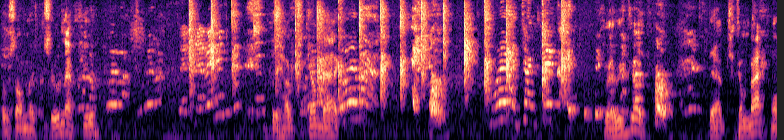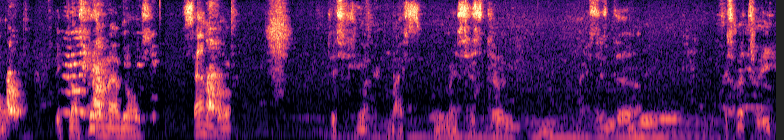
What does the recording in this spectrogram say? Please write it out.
Isabel. My two nephews. They have to come back. Very good. They have to come back home because they don't have no sandal. This is my my, my sister. My sister Christmas tree.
